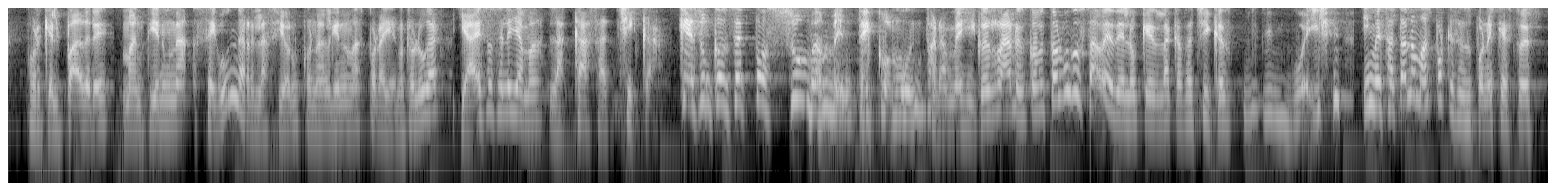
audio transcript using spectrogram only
porque el padre mantiene una segunda relación con alguien más por ahí en otro lugar y a eso se le llama la casa chica que es un concepto sumamente común para México. Es raro, es como todo el mundo sabe de lo que es la casa chica. Es güey. Y me salta nomás porque se supone que esto es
